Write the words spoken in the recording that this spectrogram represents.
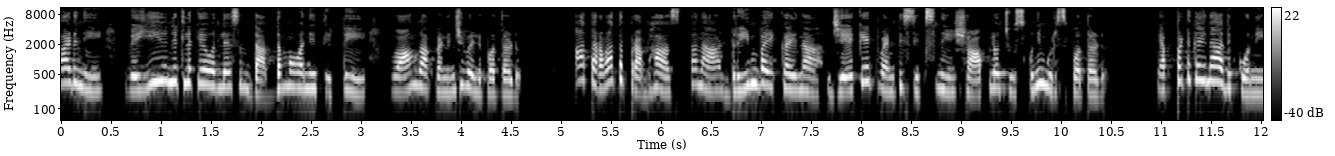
వాడిని వెయ్యి యూనిట్లకే వదిలేసిన దద్దమ్మవని తిట్టి వాంగ్ అక్కడి నుంచి వెళ్ళిపోతాడు. ఆ తర్వాత ప్రభాస్ తన డ్రీమ్ బైక్ అయిన జేకే ట్వంటీ సిక్స్ని షాప్లో చూసుకుని మురిసిపోతాడు. ఎప్పటికైనా అది కొని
